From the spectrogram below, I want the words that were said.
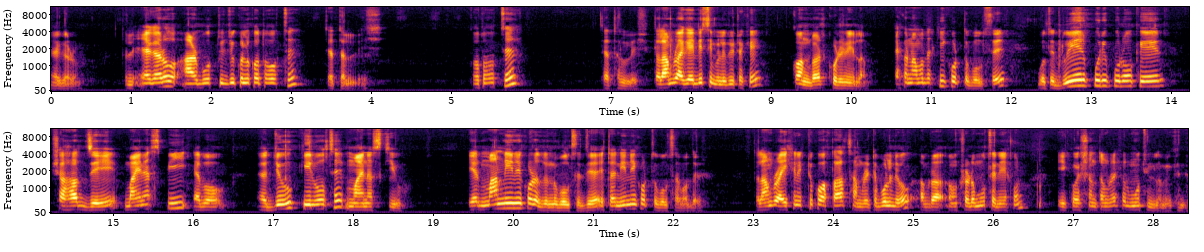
এগারো। তাহলে এগারো আর বত্রিশ যোগ করলে কত হচ্ছে? তেতাল্লিশ। কত হচ্ছে? তেতাল্লিশ। তাহলে আমরা আগে ডিসিমেলে দুইটাকে কনভার্ট করে নিলাম। এখন আমাদের কি করতে বলছে? বলছে দুইয়ের পরিপূরকের সাহায্যে মাইনাস পি এবং যোগ কি বলছে? মাইনাস কিউ এর মান নির্ণয় করার জন্য বলছে যে এটা নির্ণয় করতে বলছে আমাদের। তাহলে আমরা এখানে একটু কথা আছে, আমরা এটা বলে নেব। আমরা অংশটা মুছে নিই এখন। এই কোয়েশনটা আমরা এখন মুছে নিলাম এখানে।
